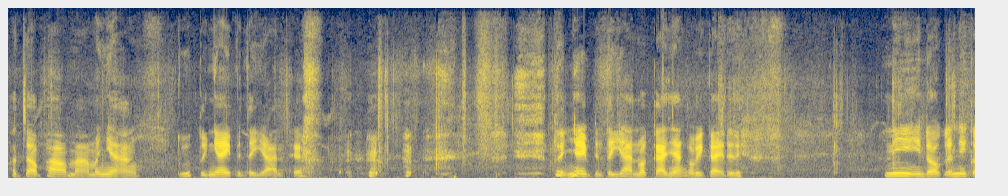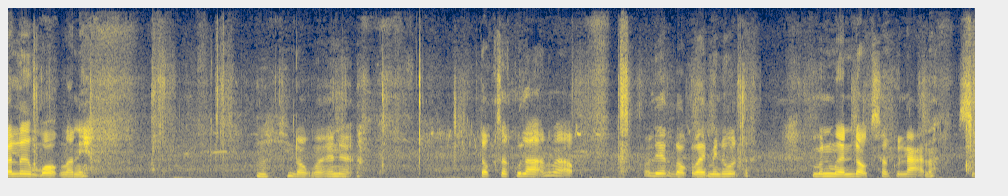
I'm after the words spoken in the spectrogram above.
เขาจะพาหมามาย่างตัวตัวใหญ่เป็นตะย่านแท้ตัวใหญ่เป็นตะย่านว่าการย่างกับไปไก่เดี๋ยวนี้นี่ดอกอันนี้ก็เริ่มออกแล้วนี่ดอกไม้เนี่ยดอกซากุระหรือเปล่าเขาเรียกดอกอะไรไม่รู้มันเหมือนดอกซากุระเนอะสี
